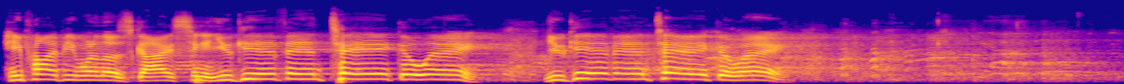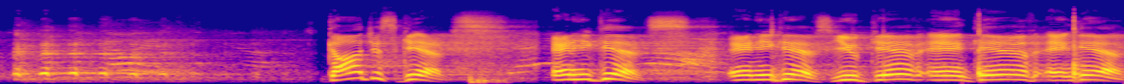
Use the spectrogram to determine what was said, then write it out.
He'd probably be one of those guys singing, You give and take away, you give and take away. God just gives, and He gives, and He gives. You give and give and give.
